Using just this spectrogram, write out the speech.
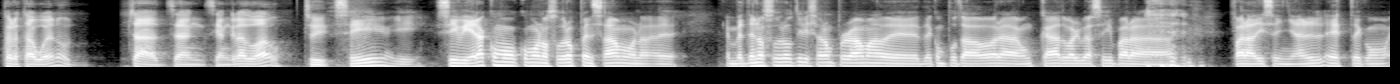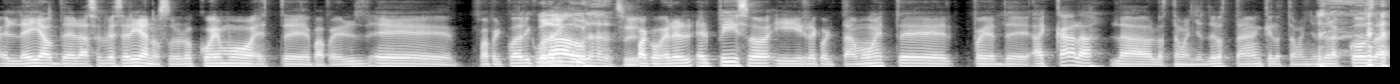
Pero está bueno. O sea, se han, se han graduado. Sí. Sí, y si vieras como, como nosotros pensamos, la, eh, en vez de nosotros utilizar un programa de, de computadora, un CAD o algo así para, para diseñar este, el layout de la cervecería, nosotros cogemos este, papel, eh, papel cuadriculado, Cuadriculado. Sí. para coger el, el piso y recortamos este pues de, a escala la- los tamaños de los tanques, los tamaños de las cosas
